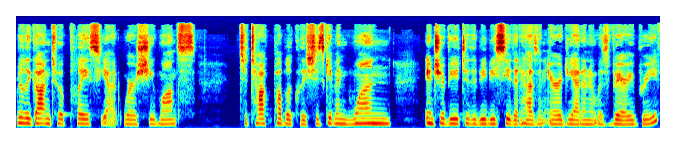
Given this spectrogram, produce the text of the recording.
really gotten to a place yet where she wants to talk publicly. She's given one interview to the BBC that hasn't aired yet, and it was very brief.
